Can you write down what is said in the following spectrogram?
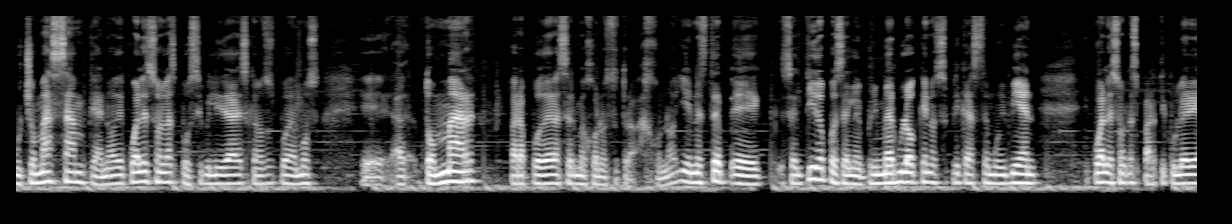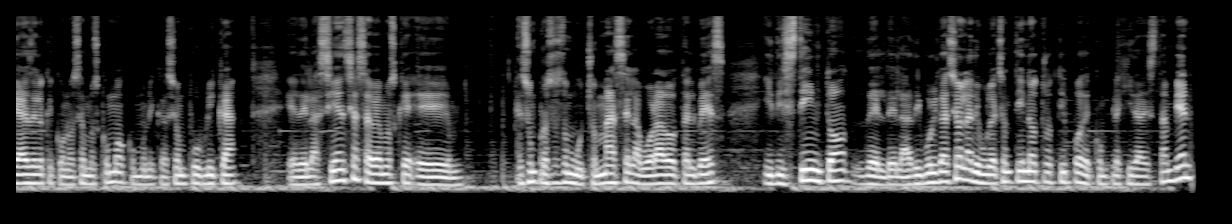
mucho más amplia, ¿no? De cuáles son las posibilidades que nosotros podemos tomar para poder hacer mejor nuestro trabajo. ¿no? Y en este eh, sentido, pues en el primer bloque nos explicaste muy bien cuáles son las particularidades de lo que conocemos como comunicación pública eh, de la ciencia. Sabemos que... Eh, es un proceso mucho más elaborado tal vez y distinto del de la divulgación. La divulgación tiene otro tipo de complejidades también,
